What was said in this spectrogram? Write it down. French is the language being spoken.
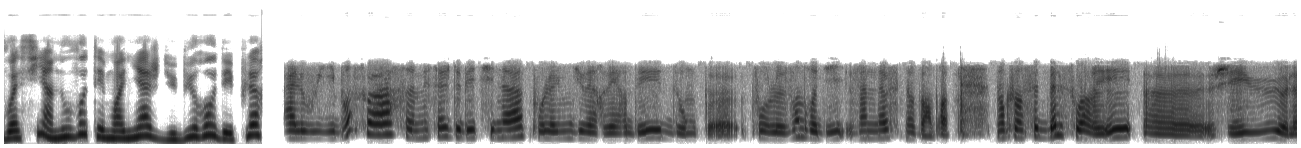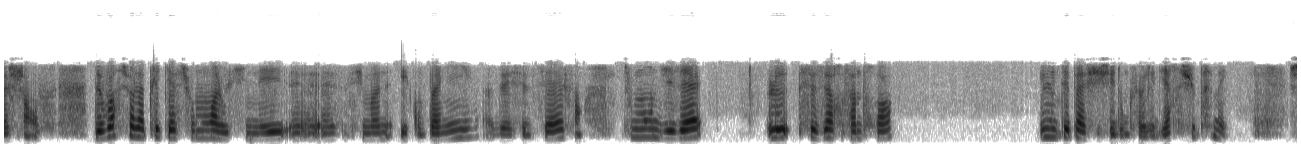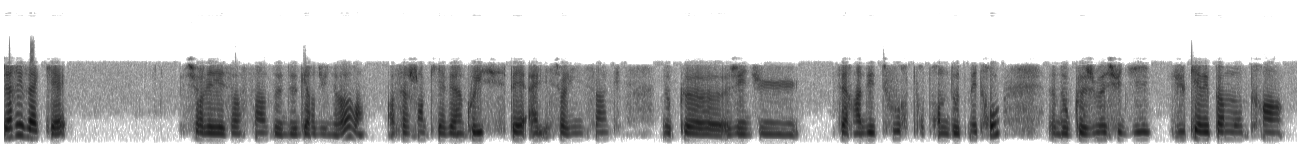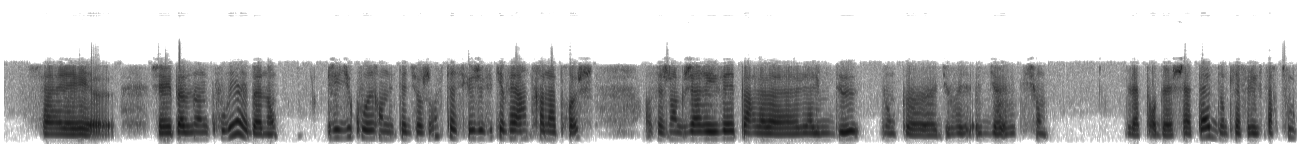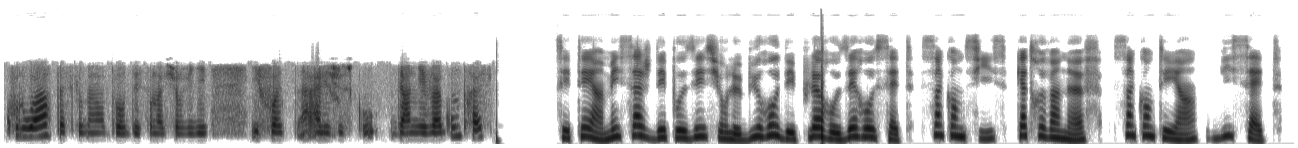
Voici un nouveau témoignage du Bureau des pleurs. Allô, oui, bonsoir. Message de Bettina pour la ligne du RVRD, donc euh, pour le vendredi 29 novembre. Donc dans cette belle soirée, euh, j'ai eu la chance de voir sur l'application Halluciné, euh, Simone et compagnie de SNCF, tout le monde disait le 16h23, il n'était pas affiché, donc ça veut dire supprimé. J'arrive à quai, sur les instances de, Gare du Nord, en sachant qu'il y avait un colis suspect sur la ligne 5. Donc euh, j'ai dû faire un détour pour prendre d'autres métros. Donc euh, je me suis dit, vu qu'il n'y avait pas mon train, euh, j'avais pas besoin de courir. Et ben non, j'ai dû courir en état d'urgence parce que j'ai vu qu'il y avait un train à l'approche, en sachant que j'arrivais par la, ligne 2, donc direction de la porte de la chapelle. Donc il a fallu faire tout le couloir parce que maintenant pour descendre à Survilliers, il faut aller jusqu'au dernier wagon presque. C'était un message déposé sur le bureau des pleurs au 07 56 89 51 17.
